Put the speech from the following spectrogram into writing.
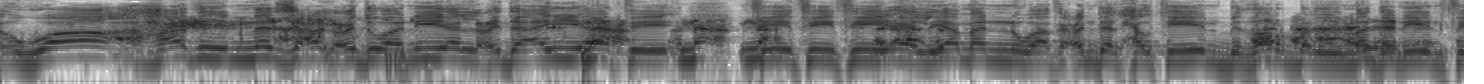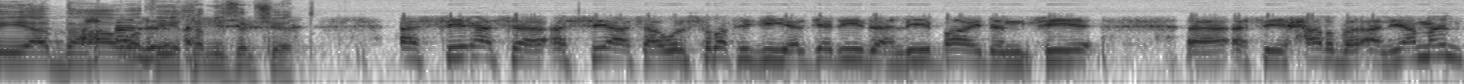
وهذه النزعة العدوانية العدائية نعم في نعم في في في اليمن وعند الحوثيين بضرب المدنيين في أبها وفي خميس مشيط السياسة السياسة والإستراتيجية الجديدة لبايدن في في حرب اليمن.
